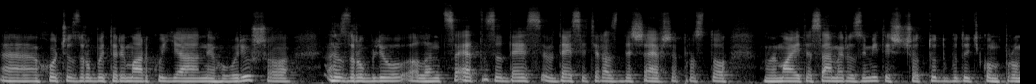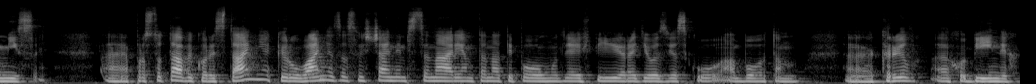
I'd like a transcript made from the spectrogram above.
Е, Хочу зробити ремарку. Я не говорю, що зроблю Lancet за 10, в 10 разів дешевше. Просто ви маєте самі розуміти, що тут будуть компроміси. Е, Простота використання, керування за звичайним сценарієм та на типовому для FPV радіозв'язку або там е, крил хобійних,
